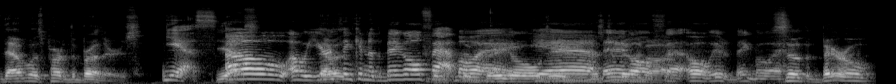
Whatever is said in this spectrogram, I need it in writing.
that was part of the brothers. Yes. Yes. Oh, oh, you're was- thinking of the big old fat the boy. big old dude, yeah, Mr. big Billy old Bob. fat. Oh, he was a big boy. So the barrel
